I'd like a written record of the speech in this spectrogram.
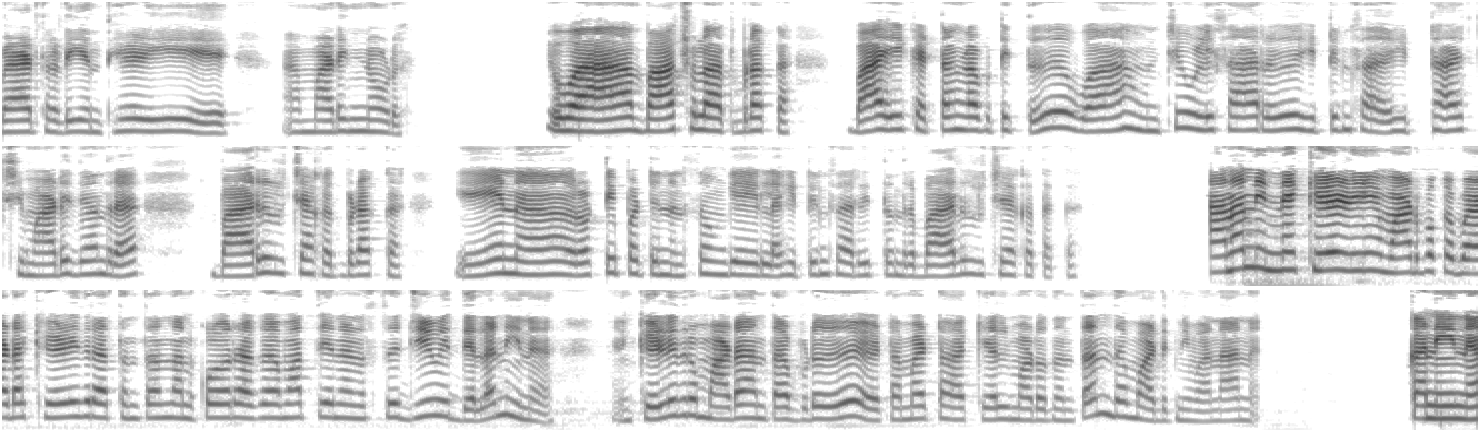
ಬ್ಯಾಡ್ ತಡಿ ಅಂತ ಹೇಳಿ ಮಾಡಿದ್ ನೋಡು. ಇವ ಭಾಳ ಚಲೋ ಆಯ್ತು ಬಿಡಕ್ಕ. ಬಾಯಿ ಕೆಟ್ಟಂಗಾಗ್ಬಿಟ್ಟಿತ್ತು ವಾ ಹುಂಚಿ ಹುಳಿ ಸಾರು ಹಿಟ್ಟಿನ ಸಾ, ಹಿಟ್ಟು ಹಚ್ಚಿ ಮಾಡಿದ್ದೆ ಅಂದ್ರೆ ಭಾರಿ ರುಚಿ ಹಾಕತ್ ಬಿಡಕ್ಕ. ಏನು ರೊಟ್ಟಿ ಪಟ್ಟಿ ನೆನ್ಸೋಂಗೆ ಇಲ್ಲ, ಹಿಟ್ಟಿನ ಸಾರು ಇತ್ತಂದ್ರೆ ಭಾರಿ ರುಚಿ ಆಕತ್ತಕ್ಕ ನಾನು ನಿನ್ನೆ ಕೇಳಿ ಮಾಡ್ಬೇಕ ಬೇಡ ಕೇಳಿದ್ರೆ ಆತಂತಂದು ಅನ್ಕೊಳ್ಳೋರಾಗ ಮತ್ತೇನು ಅನಿಸ್ತು ಜೀವ ಇದ್ದಲ್ಲ ನೀನು? ಕೇಳಿದ್ರು ಮಾಡ ಅಂತ ಬಿಡು, ಟೊಮೆಟೊ ಹಾಕಿ ಎಲ್ಲಿ ಮಾಡೋದಂತಂದು ಮಾಡಿದ್ನಿವ ನಾನು. ಅಕ್ಕ, ನೀನು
